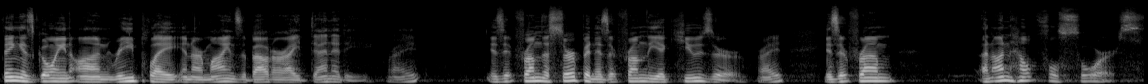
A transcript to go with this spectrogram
thing is going on replay in our minds about our identity, right? Is it from the serpent? Is it from the accuser, right? Is it from an unhelpful source?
